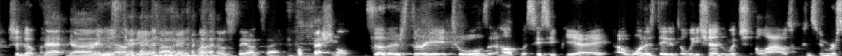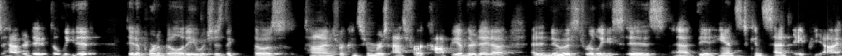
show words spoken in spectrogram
Should know better. that guy. We're in the Yeah. studio, Bobby. Come on, let's stay outside. Professional. So there's three tools that help with CCPA. Uh, one is data deletion, which allows consumers to have their data deleted. Data portability, which is the, those times where consumers ask for a copy of their data. And the newest release is uh, the enhanced consent API.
